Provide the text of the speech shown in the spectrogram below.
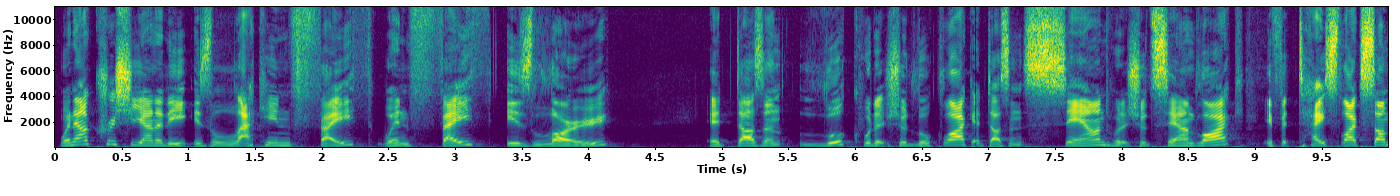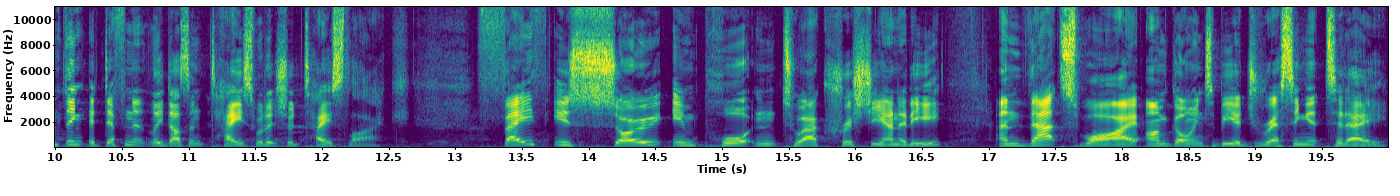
When our Christianity is lacking faith, when faith is low, it doesn't look what it should look like. It doesn't sound what it should sound like. If it tastes like something, it definitely doesn't taste what it should taste like. Faith is so important to our Christianity, and that's why I'm going to be addressing it today.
